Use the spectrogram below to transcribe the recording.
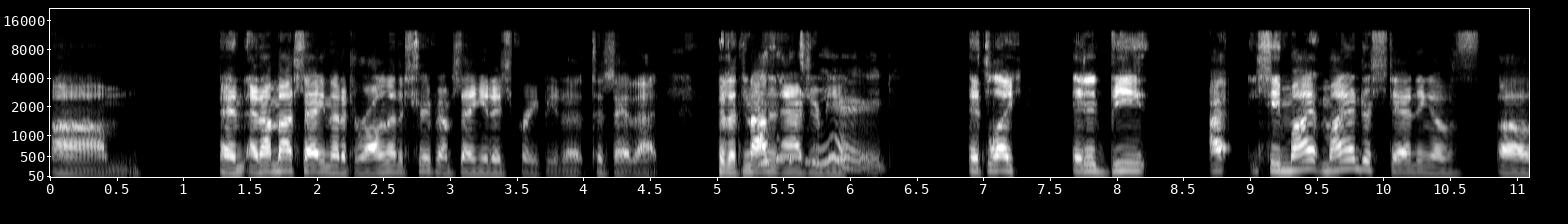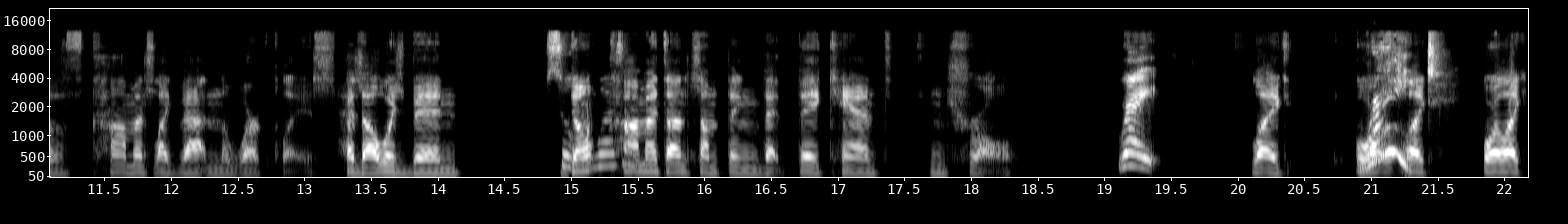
Um, and and I'm not saying that it's wrong that it's creepy. I'm saying it is creepy to, to say that because it's not an attribute. weird It's like it'd be I see my my understanding of of comments like that in the workplace has always been so don't comment on something that they can't control. right Like or right like or like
